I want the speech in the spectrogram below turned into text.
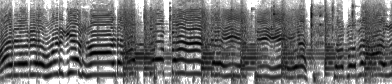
ಅರೆ ಹುಡುಗಿ ಹಾಡ ಸಬದಾಗ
